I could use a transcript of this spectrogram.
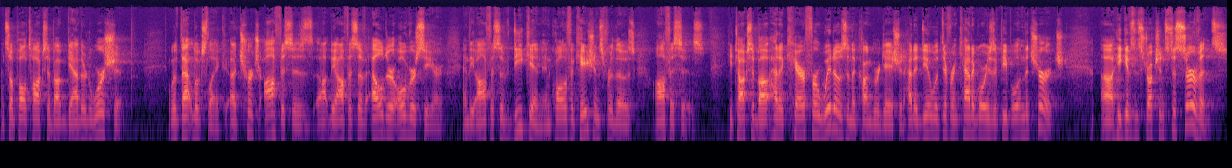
And so Paul talks about gathered worship, what that looks like. Uh, church offices, uh, the office of elder overseer, and the office of deacon, and qualifications for those offices. He talks about how to care for widows in the congregation, how to deal with different categories of people in the church. Uh, he gives instructions to servants.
